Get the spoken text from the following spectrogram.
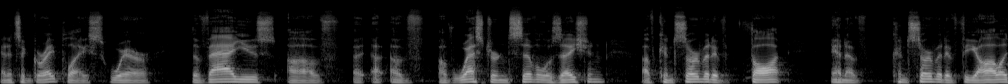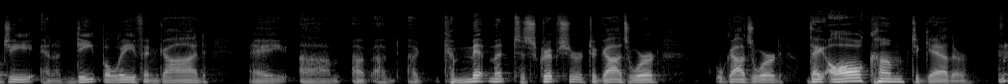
and it's a great place where the values of, uh, of, of Western civilization, of conservative thought, and of conservative theology and a deep belief in God, a, um, a, a, a, commitment to Scripture, to God's Word, God's Word, they all come together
